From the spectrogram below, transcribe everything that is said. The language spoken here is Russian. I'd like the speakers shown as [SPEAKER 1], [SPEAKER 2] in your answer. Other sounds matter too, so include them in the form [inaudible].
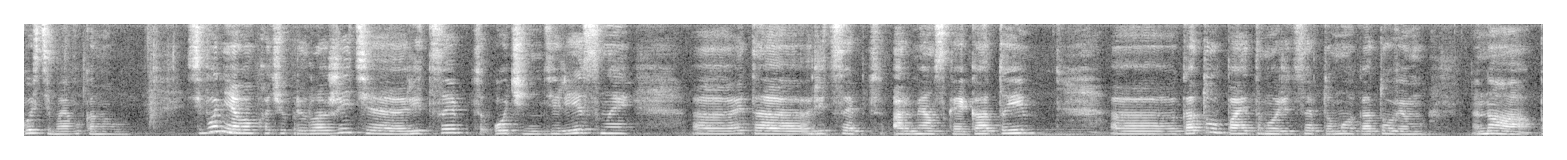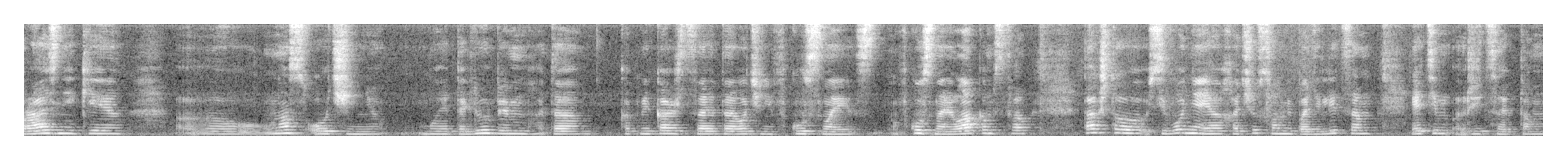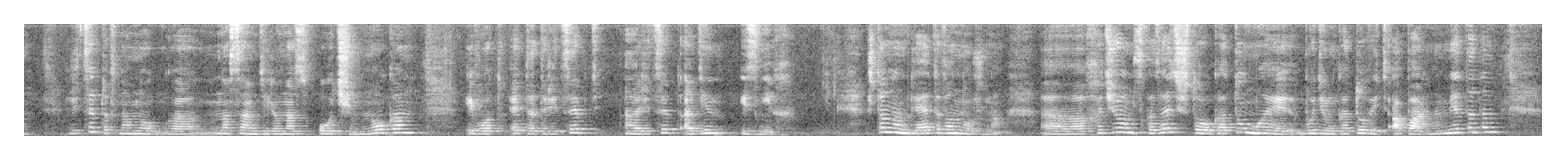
[SPEAKER 1] гости моего канала. Сегодня я вам хочу предложить э, рецепт очень интересный. Э, это рецепт армянской гаты. Э, гату по этому рецепту мы готовим на праздники. У нас очень, мы это любим. Это, как мне кажется, это очень вкусное, вкусное лакомство. Так что сегодня я хочу с вами поделиться этим рецептом. Рецептов намного, на самом деле у нас очень много. И вот этот рецепт, а, рецепт один из них. Что нам для этого нужно? Э, хочу вам сказать, что готу мы будем готовить опарным методом.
